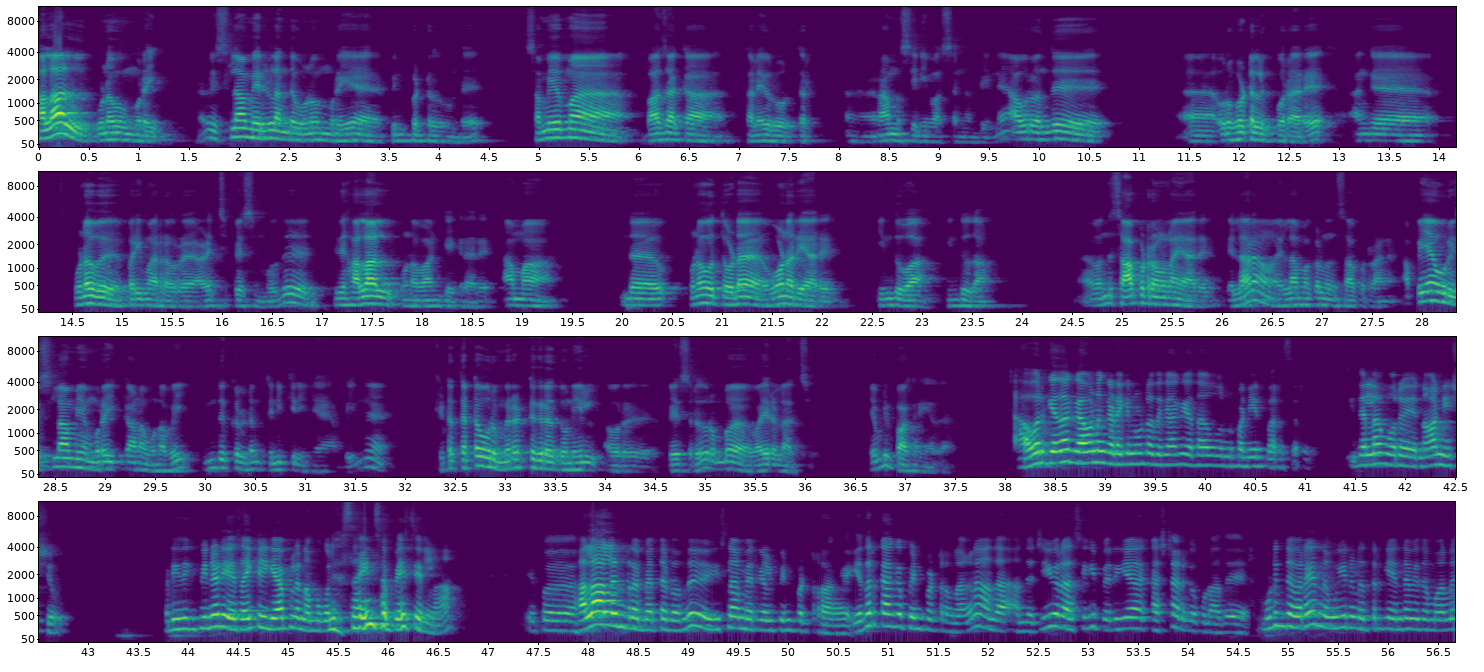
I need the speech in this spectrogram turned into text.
ஹலால் உணவு முறை. இஸ்லாமியர்கள் அந்த உணவு முறையை பின்பற்றுறது உண்டு. சமீபமாக பாஜக தலைவர் ஒருத்தர் ராம சீனிவாசன் அப்படின்னு அவர் வந்து ஒரு ஹோட்டலுக்கு போகிறாரு அங்கே உணவு பரிமாறுறவரை அழைச்சி பேசும்போது இது ஹலால் உணவான்னு கேட்குறாரு ஆமாம் இந்த உணவத்தோட ஓனர் யார்? இந்துவா? இந்து தான் வந்து சாப்பிட்றவங்களாம் யார்? எல்லாரும் எல்லா மக்களும் வந்து சாப்பிட்றாங்க. அப்போ ஏன் ஒரு இஸ்லாமிய முறைக்கான உணவை இந்துக்களிடம் திணிக்கிறீங்க அப்படின்னு கிட்டத்தட்ட ஒரு மிரட்டுகிற துணியில் அவர் பேசுறது ரொம்ப வைரல் ஆச்சு. எப்படி பார்க்குறீங்க அதை? அவருக்கு ஏதாவது கவனம் கிடைக்கணுன்றதுக்காக ஏதாவது ஒன்று பண்ணியிருப்பாரு சார் இதெல்லாம் ஒரு நான் இஷ்யூ பட் இதுக்கு பின்னாடி சைக்கிள் கேப்பில் நம்ம கொஞ்சம் சயின்ஸை பேசிடலாம். இப்போ ஹலால்ன்ற மெத்தட் வந்து இஸ்லாமியர்கள் பின்பற்றுறாங்க. எதற்காக பின்பற்றுறாங்கன்னா அந்த அந்த ஜீவராசிக்கு பெரிய கஷ்டம் இருக்கக்கூடாது. முடிந்தவரை அந்த உயிரினத்திற்கு எந்த விதமான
